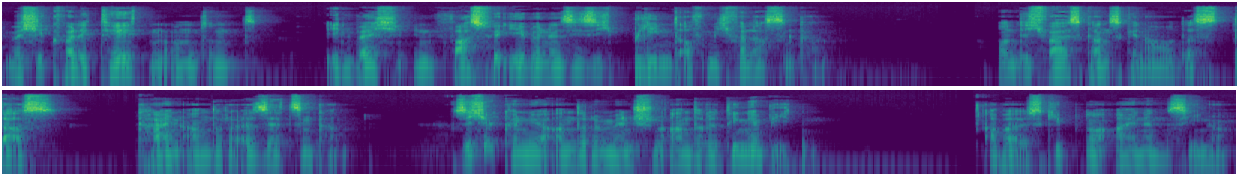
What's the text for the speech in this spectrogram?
Welche Qualitäten und, und in welchen, in was für Ebenen sie sich blind auf mich verlassen kann. Und ich weiß ganz genau, dass das kein anderer ersetzen kann. Sicher können ja andere Menschen andere Dinge bieten. Aber es gibt nur einen Sina.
